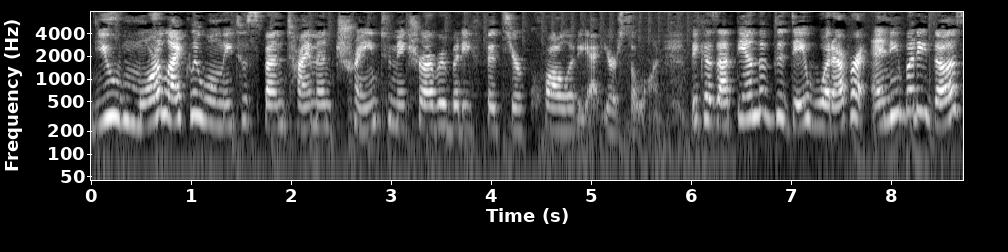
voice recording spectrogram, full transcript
you more likely will need to spend time and train to make sure everybody fits your quality at your salon. Because at the end of the day, whatever anybody does,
